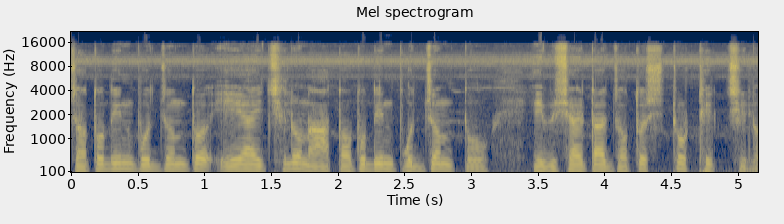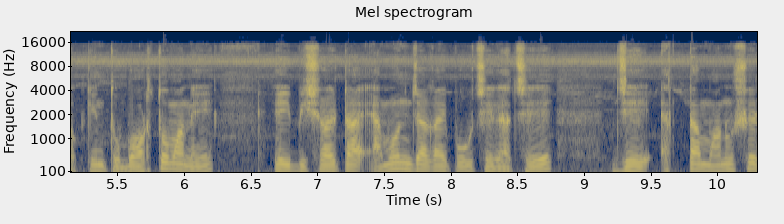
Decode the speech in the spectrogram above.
যতদিন পর্যন্ত এআই ছিল না, ততদিন পর্যন্ত এই বিষয়টা যথেষ্ট ঠিক ছিল। কিন্তু বর্তমানে এই বিষয়টা এমন জায়গায় পৌঁছে গেছে যে একটা মানুষের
